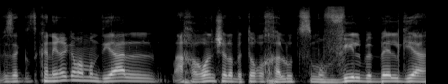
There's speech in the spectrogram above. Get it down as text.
וזה כנראה גם המונדיאל האחרון שלו בתור החלוץ מוביל בבלגיה.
